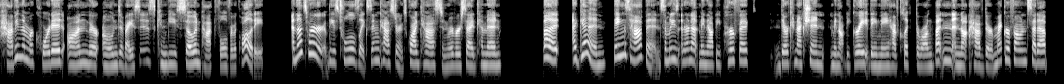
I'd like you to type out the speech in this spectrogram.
having them recorded on their own devices can be so impactful for the quality. And that's where these tools like Zencastr and Squadcast and Riverside come in. But again, things happen. Somebody's internet may not be perfect. Their connection may not be great. They may have clicked the wrong button and not have their microphone set up.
